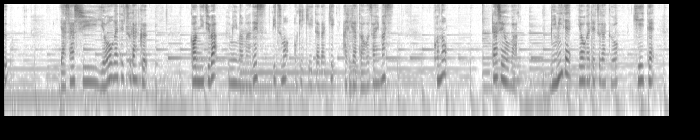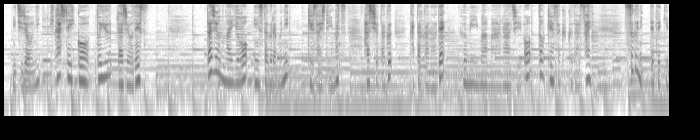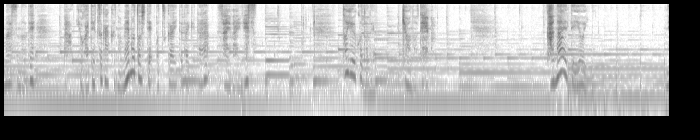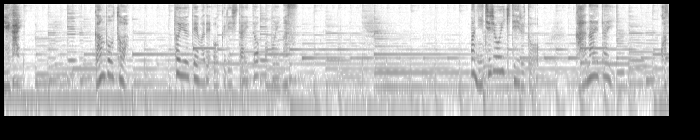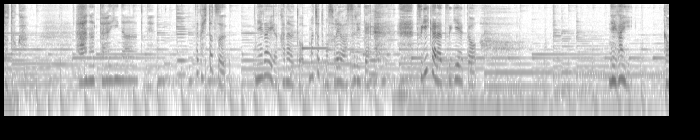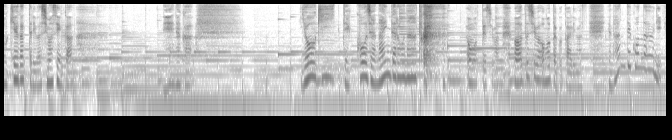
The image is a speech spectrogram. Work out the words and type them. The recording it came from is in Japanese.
優しい洋画哲学。こんにちはふみママです。いつもお聞きいただきありがとうございます。このラジオは耳で洋画哲学を聞いて日常に生かしていこうというラジオです。ラジオの内容をインスタグラムに掲載しています。ハッシュタグカタカナでふみママラジオと検索ください。すぐに出てきますので、ヨガ哲学のメモとしてお使いいただけたら幸いですということで今日のテーマ「叶えてよい願い願望とは?」というテーマでお送りしたいと思います。まあ、日常生きていると叶えたいこととかああなったらいいなとねだか一つ願いが叶うと、まあ、ちょっともうそれ忘れて 次から次へと願いが起き上がったりはしませんか？ねなんかヨギってこうじゃないんだろうなとか 思ってしまう、まあ、私は思ったことあります。いやなんでこんな風に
